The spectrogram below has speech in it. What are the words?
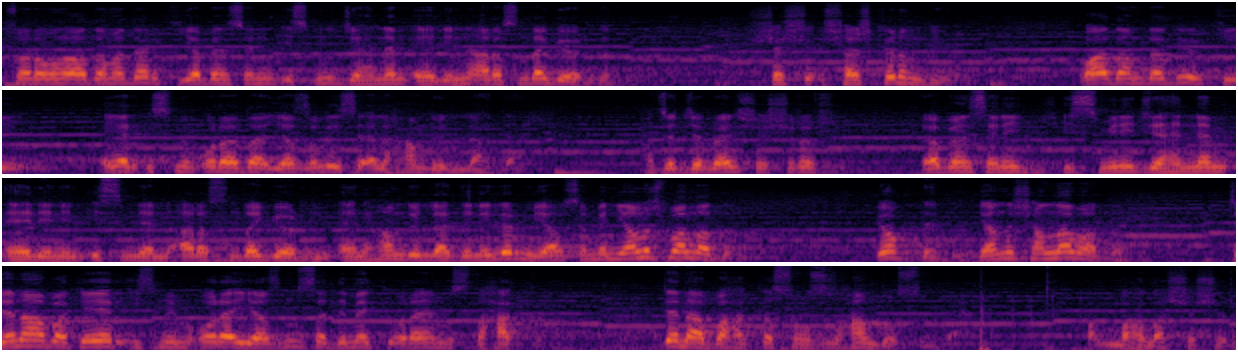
Sonra ona adama der ki ya ben senin ismini cehennem ehlinin arasında gördüm. Şaş- şaşkınım diyor. O adam da diyor ki eğer ismim orada yazılıysa elhamdülillah der. Hazreti Cebrail şaşırır. Ya ben senin ismini cehennem ehlinin isimlerinin arasında gördüm. Elhamdülillah denilir mi ya? Sen beni yanlış mı anladın? Yok dedi. Yanlış anlamadı. Cenab-ı Hak eğer ismimi oraya yazmışsa demek ki oraya mustahak. Cenab-ı Hakk'a sonsuz hamdolsun der. Allah Allah şaşırır.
